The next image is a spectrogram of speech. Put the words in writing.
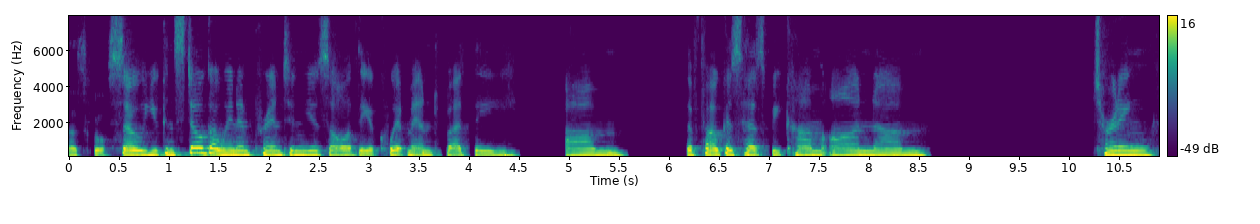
That's cool. So you can still go in and print and use all of the equipment, but the um, the focus has become on um, turning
